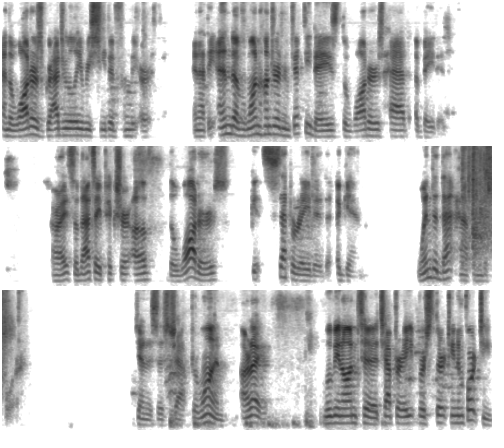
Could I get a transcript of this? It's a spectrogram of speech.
and the waters gradually receded from the earth. And at the end of 150 days, the waters had abated. All right, so that's a picture of the waters get separated again. When did that happen before? Genesis chapter 1. All right, moving on to chapter 8, verse 13 and 14.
